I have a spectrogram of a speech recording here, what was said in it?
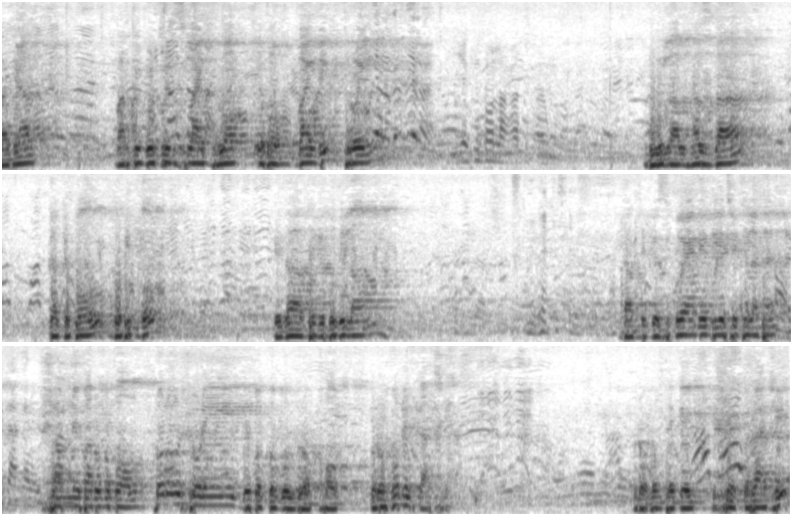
রাজা মার্কিং করছেন স্লাইড ব্লক এবং বাইডিং থ্রোয়িং বুলাল হাসদা কাকে গোবিন্দ। থেকে ডান দিকে স্কোয়ারে দিয়েছে খেলাটা। সামনে বাড়ানো বল সরাসরি বিপক্ষ গোলরক্ষক রোহনের কাছে। রোহন থেকে শেখ রাজীব।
